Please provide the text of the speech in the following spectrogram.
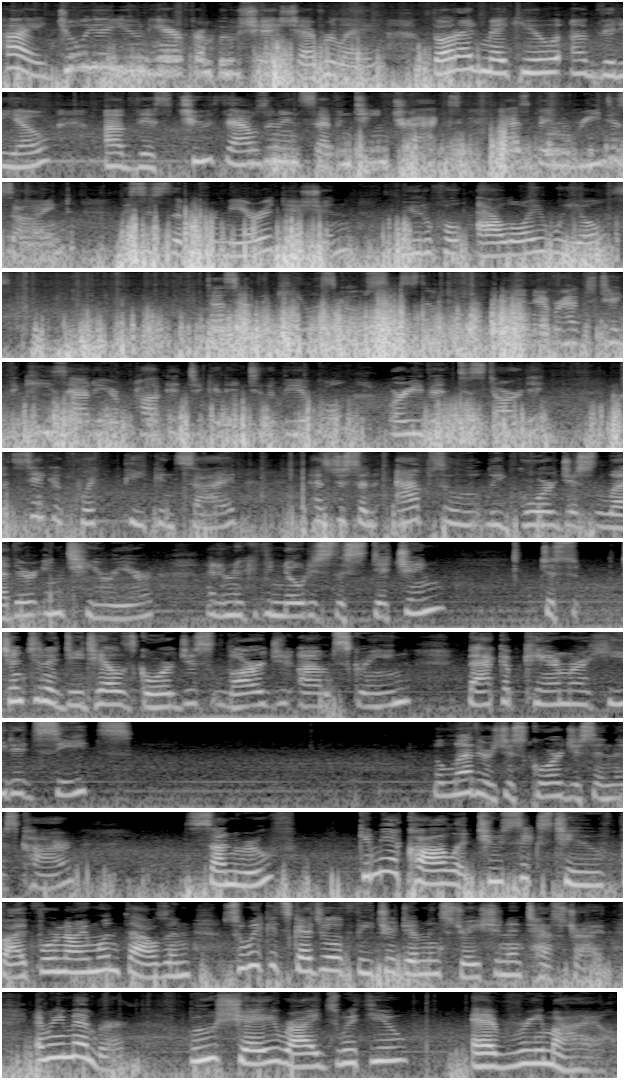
Hi, Julia Huhn here from Boucher Chevrolet. Thought I'd make you a video of this 2017 Trax. Has been redesigned. This is the Premier Edition. Beautiful alloy wheels. Does have the keyless go system where you never have to take the keys out of your pocket to get into the vehicle or even to start it. Take a quick peek inside. It has just an absolutely gorgeous leather interior. I don't know if you noticed the stitching. Just attention to detail is gorgeous. Large um, screen, backup camera, heated seats. The leather is just gorgeous in this car. Sunroof. Give me a call at 262-549-1000 so we could schedule a feature demonstration and test drive. And remember, Boucher rides with you every mile.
